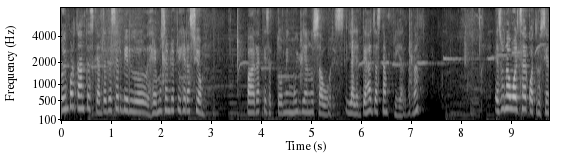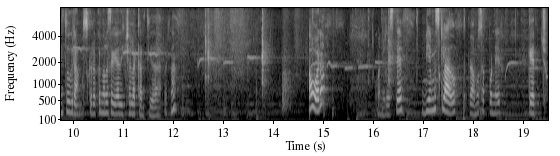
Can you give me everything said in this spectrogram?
Lo importante es que antes de servirlo lo dejemos en refrigeración para que se tomen muy bien los sabores. Las lentejas ya están frías, ¿verdad? Es una bolsa de 400 gramos, creo que no les había dicho la cantidad, ¿verdad? Ahora, cuando ya esté bien mezclado, le vamos a poner ketchup.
